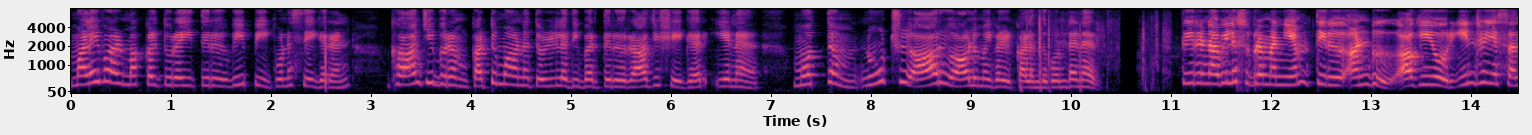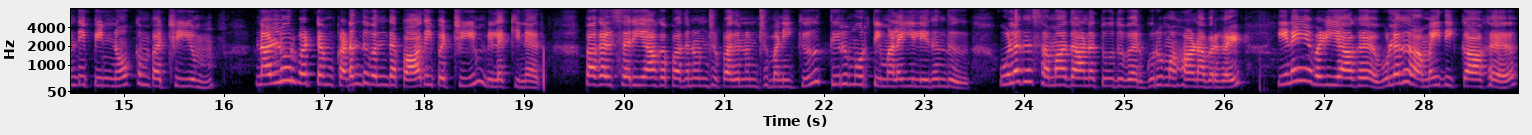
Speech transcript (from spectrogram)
மலைவாழ் மக்கள் துறை திரு வி பி குணசேகரன் காஞ்சிபுரம் கட்டுமான தொழிலதிபர் திரு ராஜசேகர் என மொத்தம் நூற்று ஆறு ஆளுமைகள் கலந்து கொண்டனர். திரு நவில சுப்பிரமணியம் திரு அன்பு ஆகியோர் இன்றைய சந்திப்பின் நோக்கம் பற்றியும் நல்லூர் வட்டம் கடந்து வந்த பாதை பற்றியும் விளக்கினர். பகல் சரியாக பதினொன்று பதினொன்று மணிக்கு திருமூர்த்தி மலையிலிருந்து உலக சமாதான தூதுவர் குருமகான் அவர்கள் இணைய வழியாக உலக அமைதிக்காக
